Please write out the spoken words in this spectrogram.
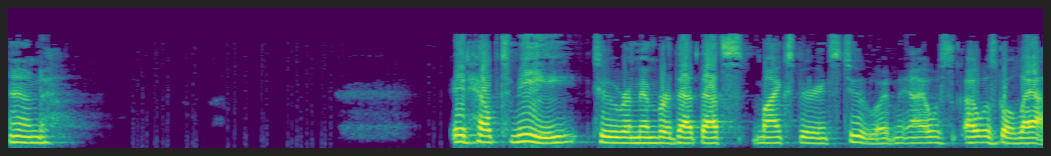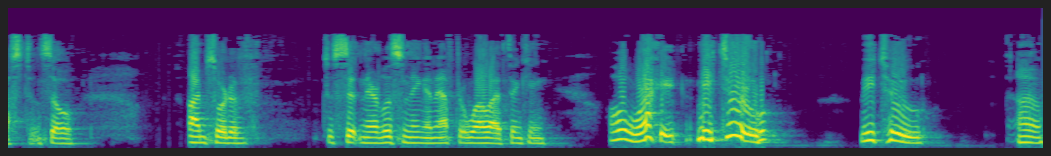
And it helped me to remember that that's my experience too. I mean, I always, I always go last. And so I'm sort of just sitting there listening. And after a while, I'm thinking, oh, right, me too. Me too. Uh,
